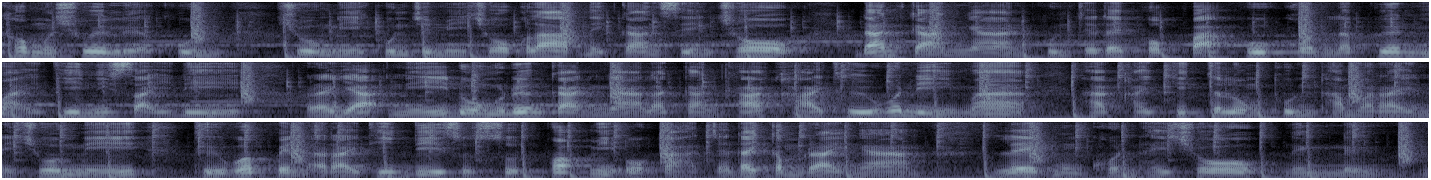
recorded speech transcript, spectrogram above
เข้ามาช่วยเหลือคุณ ช่วงนี้คุณจะมีโชคลาภในการเสี่ยงโชค ด้านการงานคุณจะได้พบปะผู้คนและเพื่อนใหม่ที่นิสัยดี ระยะนี้ดวงเรื่องการงานและการค้าขายถือว่าดีมาก หากใครคิดจะลงทุนทำอะไรในช่วงนี้ ถือว่าเป็นอะไรที่ดีสุดๆ เพราะมีโอกาสจะได้กำไรงาม เลขมงคลให้โชค 11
